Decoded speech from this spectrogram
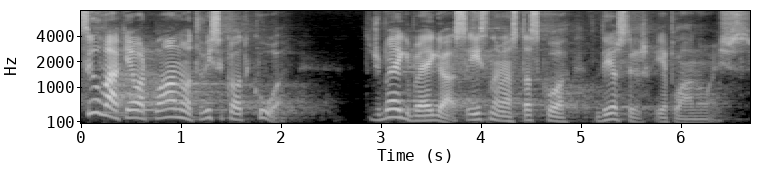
cilvēki jau var plānot visu kaut ko. Taču beigu beigās īstenojās tas, ko Dievs ir ieplānojis.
